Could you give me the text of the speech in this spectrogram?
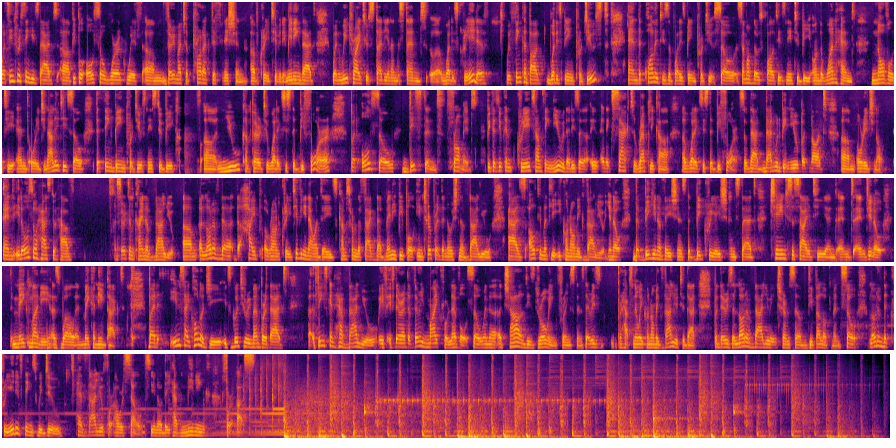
What's interesting is that uh, people also work with um, very much a product definition of creativity, meaning that when we try to study and understand uh, what is creative, we think about what is being produced and the qualities of what is being produced. So some of those qualities need to be, on the one hand, novelty and originality. So the thing being produced needs to be uh, new compared to what existed before, but also distant from it, because you can create something new that is a, an exact replica of what existed before. So that that would be new, but not um, original. And it also has to have a certain kind of value. Um, a lot of the, the hype around creativity nowadays comes from the fact that many people interpret the notion of value as ultimately economic value. You know, the big innovations, the big creations that change society and, and, and you know, make money as well and make an impact. But in psychology, it's good to remember that uh, things can have value if, if they're at a very micro level. So when a, a, child is drawing, for instance, there is perhaps no economic value to that, but there is a lot of value in terms of development. So a lot of the creative things we do have value for ourselves. You know, they have meaning for us.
